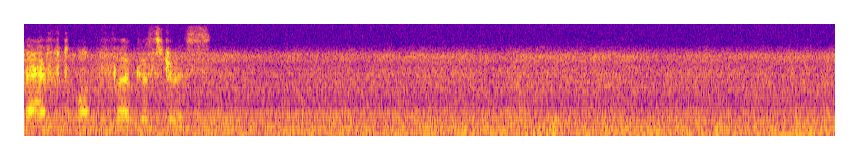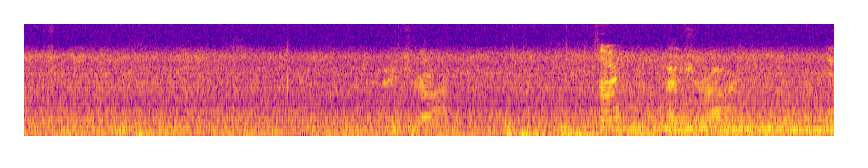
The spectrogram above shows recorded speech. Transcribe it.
Yes, there's no one. Keep left on your arm? Sorry? How's your arm? Yeah.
